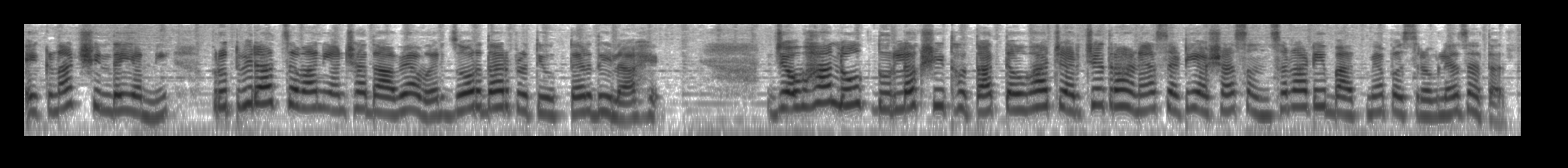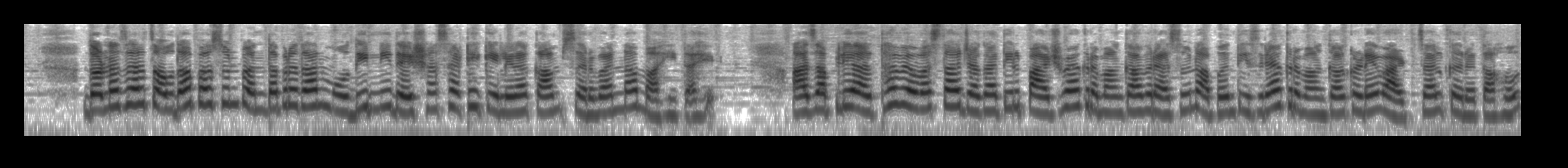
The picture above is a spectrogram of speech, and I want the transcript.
एकनाथ शिंदे यांनी पृथ्वीराज चव्हाण यांच्या दाव्यावर जोरदार प्रत्युत्तर दिलं आहे. जेव्हा लोक दुर्लक्षित होतात तेव्हा चर्चेत राहण्यासाठी अशा सनसनाटी बातम्या पसरवल्या जातात. दोन हजार चौदा पासून पंतप्रधान मोदींनी देशासाठी केलेलं काम सर्वांना माहीत आहे. आज आपली अर्थव्यवस्था जगातील पाचव्या क्रमांकावर असून आपण तिसऱ्या क्रमांकाकडे वाटचाल करत आहोत.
